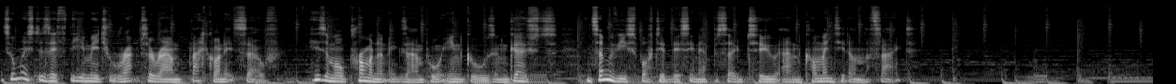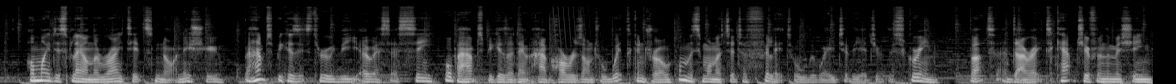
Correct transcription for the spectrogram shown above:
It's almost as if the image wraps around back on itself. Here's a more prominent example in Ghouls and Ghosts, and some of you spotted this in episode 2 and commented on the fact. On my display on the right it's not an issue, perhaps because it's through the OSSC, or perhaps because I don't have horizontal width control on this monitor to fill it all the way to the edge of the screen. But a direct capture from the machine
